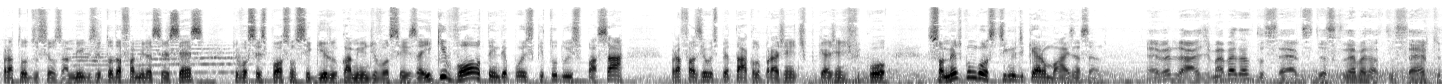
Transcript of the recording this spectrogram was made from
para todos os seus amigos e toda a família circense, que vocês possam seguir o caminho de vocês aí, que voltem depois que tudo isso passar para fazer o espetáculo para a gente, porque a gente ficou somente com gostinho de quero mais, né, Sandro? É verdade, mas vai dar tudo certo, se Deus quiser vai dar tudo certo.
